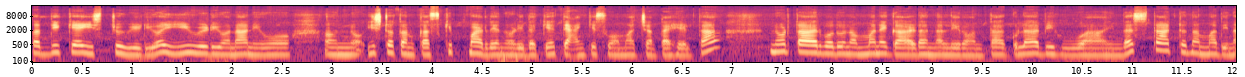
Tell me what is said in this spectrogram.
ಸದ್ಯಕ್ಕೆ ಇಷ್ಟು ವಿಡಿಯೋ ಈ ವಿಡಿಯೋನ ನೀವು ಇಷ್ಟೋ ತನಕ ಸ್ಕಿಪ್ ಮಾಡಿದೆ ನೋಡಿದ್ದಕ್ಕೆ ಥ್ಯಾಂಕ್ ಯು ಸೋ ಮಚ್ ಅಂತ ಹೇಳ್ತಾ ನೋಡ್ತಾ ಇರ್ಬೋದು ನಮ್ಮನೆ ಗಾರ್ಡನ್ನಲ್ಲಿರೋಂಥ ಗುಲಾಬಿ ಹೂವಿಂದ ಸ್ಟಾರ್ಟ್ ನಮ್ಮ ದಿನ.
